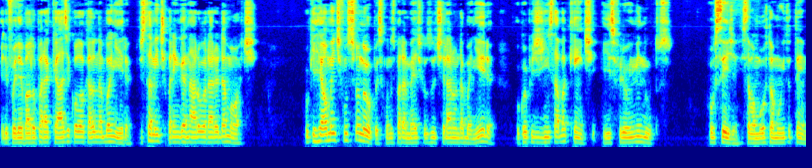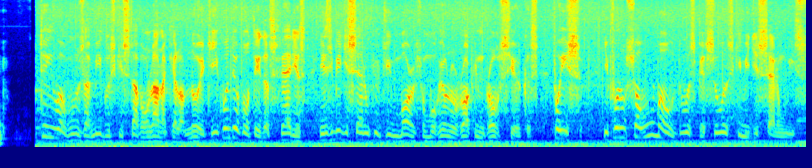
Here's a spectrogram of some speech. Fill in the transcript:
Ele foi levado para casa e colocado na banheira, justamente para enganar o horário da morte. O que realmente funcionou, pois quando os paramédicos o tiraram da banheira, o corpo de Jim estava quente e esfriou em minutos. Ou seja, estava morto há muito tempo. Amigos que estavam lá naquela noite e quando eu voltei das férias, eles me disseram que o Jim Morrison morreu no Rock and Roll Circus. Foi isso. E foram só uma ou duas pessoas que me disseram isso.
